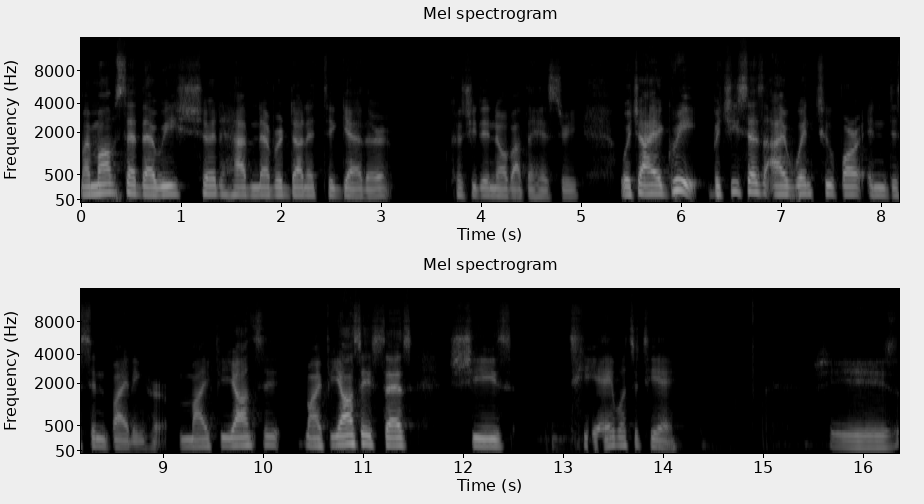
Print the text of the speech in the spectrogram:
my mom said that we should have never done it together because she didn't know about the history, which I agree. But she says I went too far in disinviting her. My fiance, my fiance says she's TA. What's a TA? She's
